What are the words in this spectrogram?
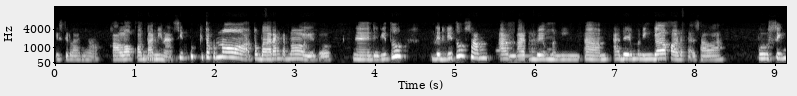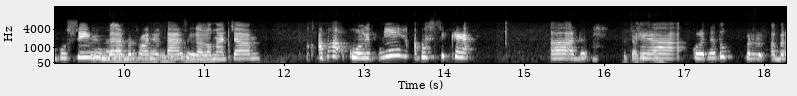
istilahnya. Kalau kontaminasi tuh kita kenal atau barang kenal gitu. Nah jadi tuh jadi tuh sam- ada yang mening, em, ada yang meninggal kalau tidak salah. Pusing-pusing Iya, udah ada- berkelanjutan ada gitu. segala macam. Apa kulit nih apa sih kayak eh, ada kayak kulitnya tuh ber, ber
